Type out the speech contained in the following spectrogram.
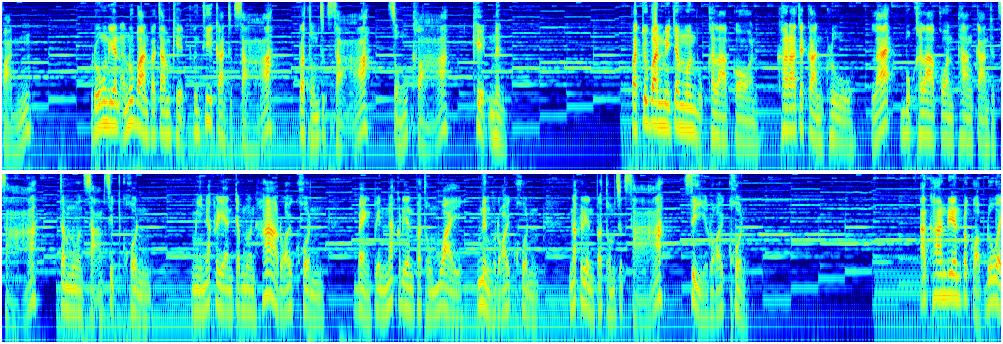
ฝัน โรงเรียนอนุบาลประจำเขตพื้นที่การศึกษา ประถมศึกษา สงขลา เขตหนึ่ง ปัจจุบันมีจำนวนบุคลากร ข้าราชการครู และบุคลากรทางการศึกษาจำนวน 30 คน มีนักเรียนจำนวน 500 คน แบ่งเป็นนักเรียนประถมวัย 100 คน นักเรียนประถมศึกษา 400 คน อาคารเรียนประกอบด้วย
